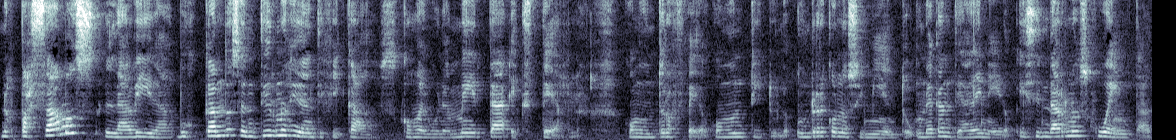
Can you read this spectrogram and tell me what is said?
Nos pasamos la vida buscando sentirnos identificados con alguna meta externa, con un trofeo, con un título, un reconocimiento, una cantidad de dinero y sin darnos cuenta.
